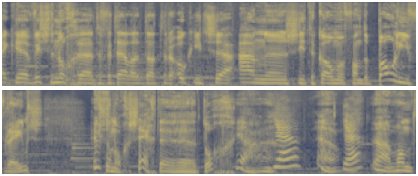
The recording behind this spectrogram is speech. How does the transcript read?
week eh, wist ze nog eh, te vertellen dat er ook iets eh, aan zit te komen van de polyframes. Heeft ze nog gezegd, toch? Ja. Ja. Ja, Ja. ja want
